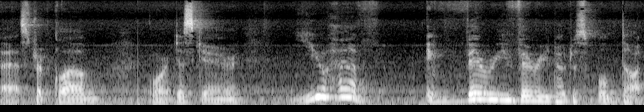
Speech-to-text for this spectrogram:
a strip club or a disco, you have a very, very noticeable dot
